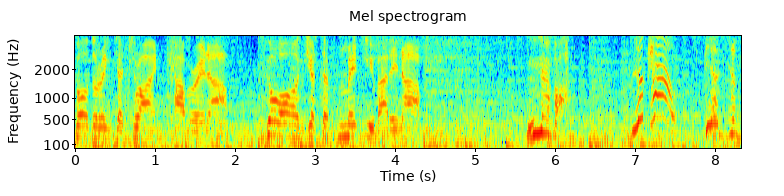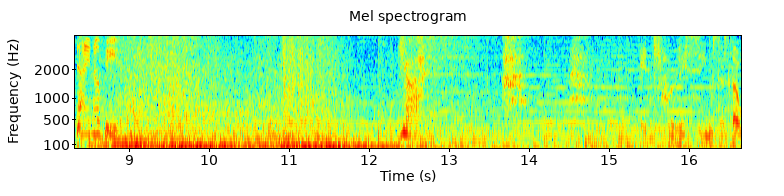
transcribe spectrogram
bothering to try and cover it up? Go on, just admit you've had enough. Never! Look out! Lots of Dino Beasts. Yeah. it truly seems as though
